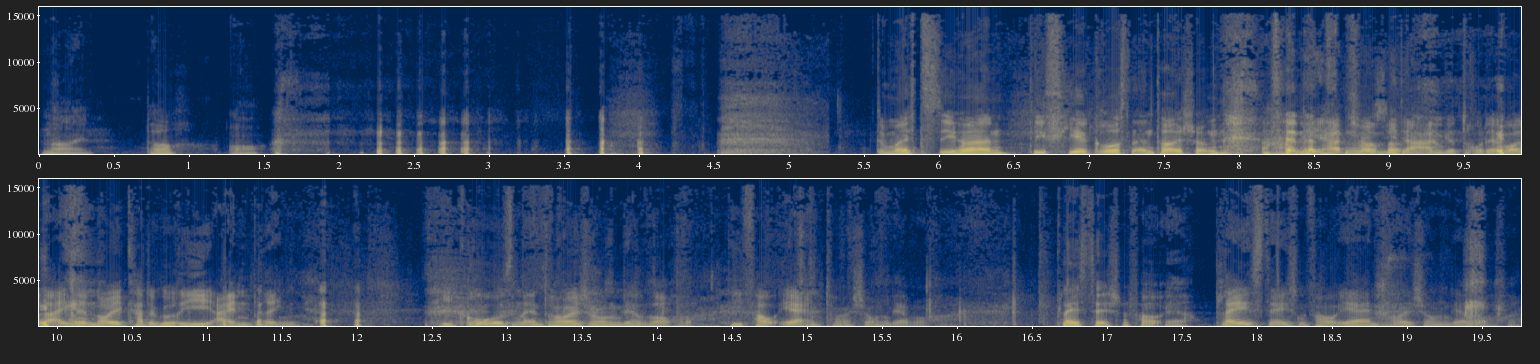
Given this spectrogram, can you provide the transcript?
Nein. Doch? Oh. Du möchtest sie hören? Die vier großen Enttäuschungen. Der Hanni hat schon Woche. wieder angedroht. Er wollte eigentlich eine neue Kategorie einbringen. Die großen Enttäuschungen der Woche. Die VR-Enttäuschungen der Woche. PlayStation VR. PlayStation VR-Enttäuschung der Woche.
